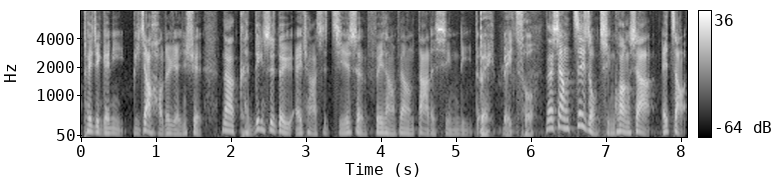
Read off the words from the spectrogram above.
推荐给你比较好的人选，那肯定是对于 HR 是节省非常非常大的心力的。，对，没错，那像这种情况下，哎，找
